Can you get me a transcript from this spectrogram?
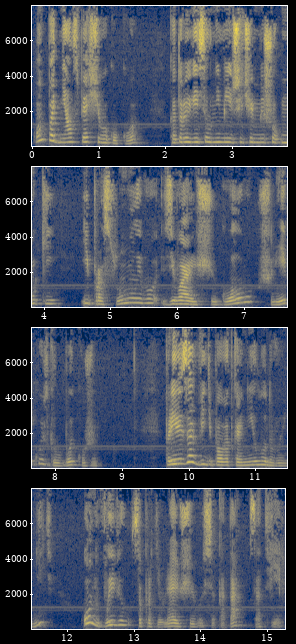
Он поднял спящего Коко, который весил не меньше, чем мешок муки, и просунул его, зевающую голову, в шлейку из голубой кожи. Привязав в виде поводка нейлоновую нить, он вывел сопротивляющегося кота за дверь.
